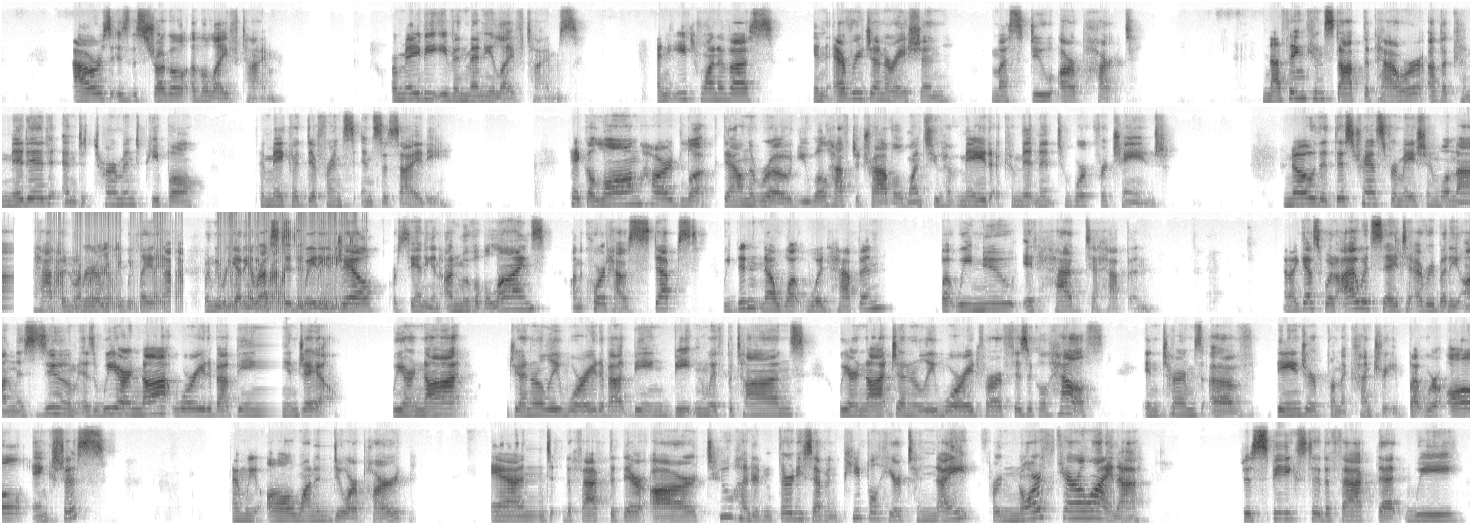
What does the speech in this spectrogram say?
Ours is the struggle of a lifetime, or maybe even many lifetimes. And each one of us in every generation must do our part. Nothing can stop the power of a committed and determined people to make a difference in society. Take a long, hard look down the road you will have to travel once you have made a commitment to work for change. Know that this transformation will not happen rarely when we were getting arrested and waiting in jail or standing in unmovable lines on the courthouse steps we didn't know what would happen, but we knew it had to happen. And I guess what I would say to everybody on this Zoom is we are not worried about being in jail. We are not generally worried about being beaten with batons. We are not generally worried for our physical health in terms of danger from the country, but we're all anxious and we all want to do our part. And the fact that there are 237 people here tonight for North Carolina just speaks to the fact that we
